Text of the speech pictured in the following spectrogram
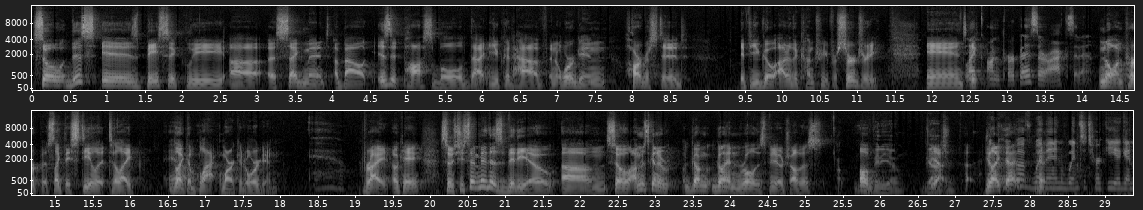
so, this is basically uh, a segment about is it possible that you could have an organ harvested if you go out of the country for surgery? And it- Like on purpose or accident? no, on purpose. Like they steal it to like like a black market organ. Right. Okay. So she sent me this video. Um, so I'm just gonna go, go ahead and roll this video, Travis. Oh, Oh, video. Yeah. Uh, Do you like that? A group that? of women went to Turkey again,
